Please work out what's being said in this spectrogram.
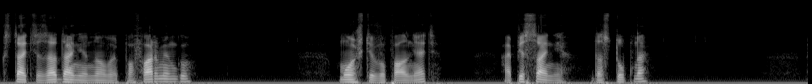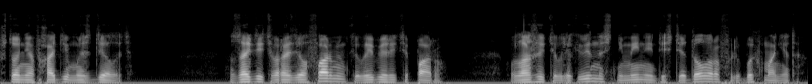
Кстати, задание новое по фармингу. Можете выполнять. Описание доступно. Что необходимо сделать? Зайдите в раздел фарминг и выберите пару. Вложите в ликвидность не менее 10 долларов в любых монетах.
